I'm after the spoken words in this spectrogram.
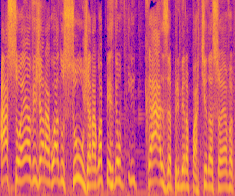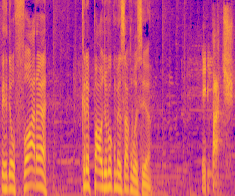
A Soeva e Jaraguá do Sul. Jaraguá perdeu em casa a primeira partida. A Soeva perdeu fora. Crepaldi, eu vou começar com você. Empate.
